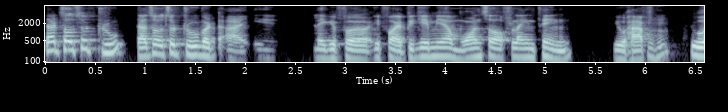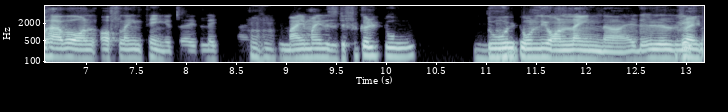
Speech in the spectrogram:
That's also true. That's also true but i like if uh, if Epigamia wants an offline thing, you have mm-hmm. to have an offline thing. It's uh, like mm-hmm. my mind is difficult to do mm-hmm. it only online. Uh, it, will be right.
